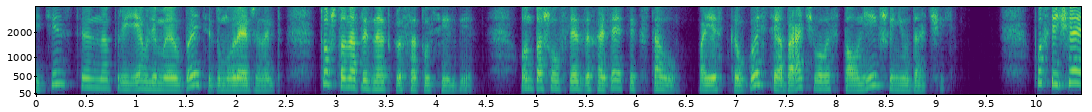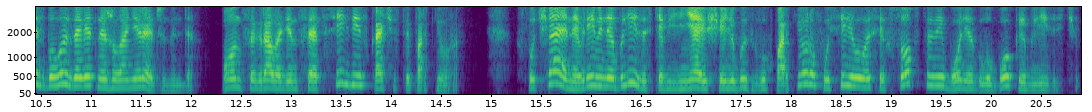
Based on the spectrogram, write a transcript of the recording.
Единственно приемлемое в Бетти, думал Реджинальд, то, что она признает красоту Сильвии. Он пошел вслед за хозяйкой к столу. Поездка в гости оборачивалась полнейшей неудачей. После чая сбылось заветное желание Реджинальда. Он сыграл один сет с Сильвией в качестве партнера. Случайная временная близость, объединяющая любых двух партнеров, усиливалась их собственной, более глубокой близостью,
